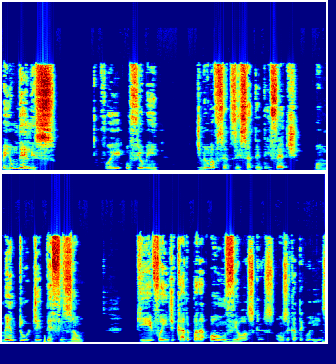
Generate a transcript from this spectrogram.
Bem, um deles foi o filme de 1977, Momento de Decisão, que foi indicado para 11 Oscars, 11 categorias.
